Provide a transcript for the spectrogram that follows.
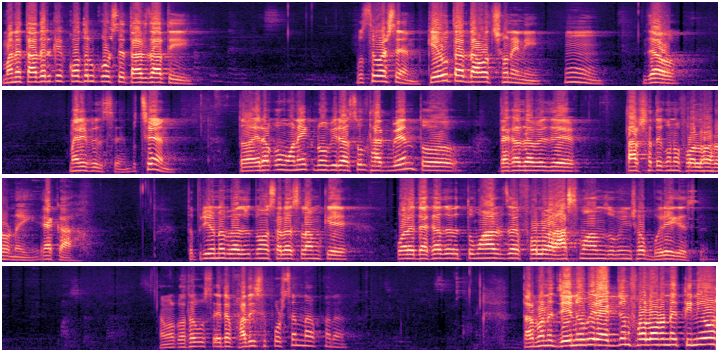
মানে তাদেরকে কতল করছে তার জাতি? বুঝতে পারছেন? কেউ তার দাওয়াত শোনেনি। হুম, যাও মেরে ফেলছে, বুঝছেন? তো এরকম অনেক নবী রাসুল থাকবেন, তো দেখা যাবে যে তার সাথে কোনো ফলোয়ারও নেই, একা। তো প্রিয় নবী হজরত মোহাম্মদ সাল্লাহ সাল্লামকে পরে দেখা যাবে তোমার যা ফলোয়ার আসমান, জমিন সব ভরে গেছে। আমার কথা বুঝতে এটা ফাদিসে পড়ছেন না আপনারা? তার মানে যে নবীর একজন ফলোয়ার নেই, তিনিও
